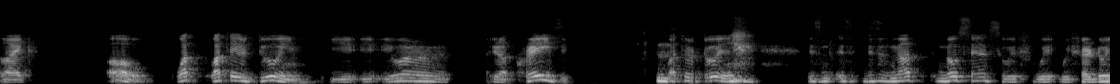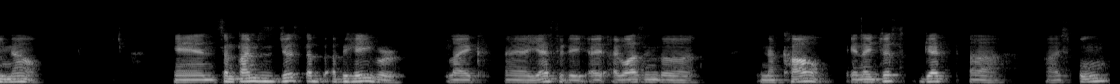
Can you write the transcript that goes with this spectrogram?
like oh what what are you doing? You you, you are you're crazy. Hmm. what you're doing is, is this is not no sense with with, with you're doing now. And sometimes it's just a, a behavior. Like uh, yesterday I, I was in the in a cow and i just get uh, a spoon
